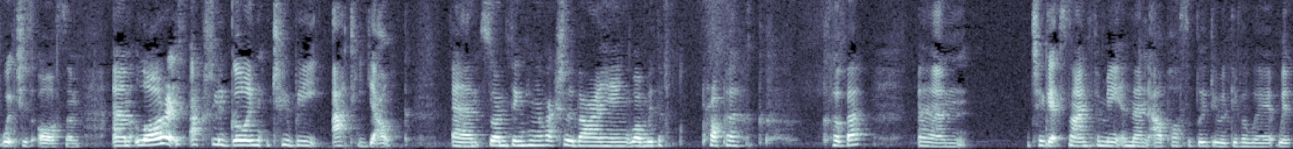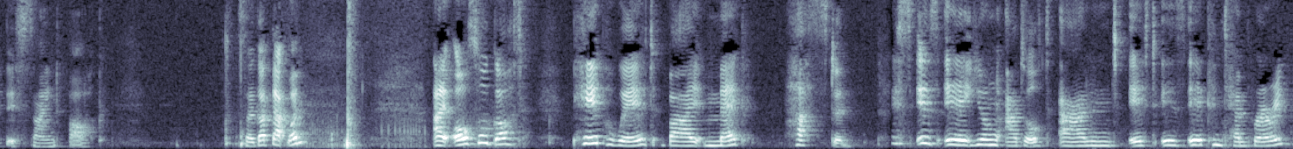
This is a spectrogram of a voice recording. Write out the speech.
which is awesome. Um, Laura is actually going to be at YALC, um, so I'm thinking of actually buying one with a proper c- cover um, to get signed for me, and then I'll possibly do a giveaway with this signed arc. So I got that one. I also got Paperweight by Meg Haston. This is a young adult and it is a contemporary.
